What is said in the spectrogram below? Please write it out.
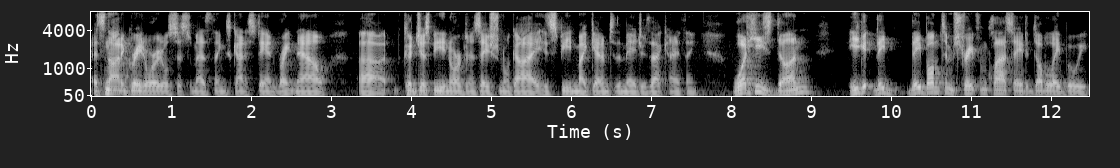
it's not a great Orioles system as things kind of stand right now. Uh, could just be an organizational guy. His speed might get him to the majors, that kind of thing. What he's done, he they they bumped him straight from Class A to Double A Bowie,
